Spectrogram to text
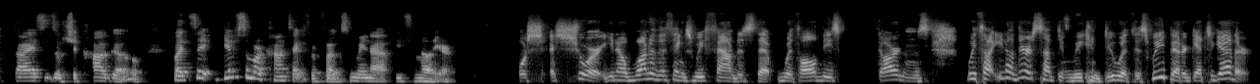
of, Diocese of Chicago. But say, give some more context for folks who may not be familiar. Well, sh- sure. You know, one of the things we found is that with all these gardens, we thought, you know, there's something we can do with this. We better get together.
